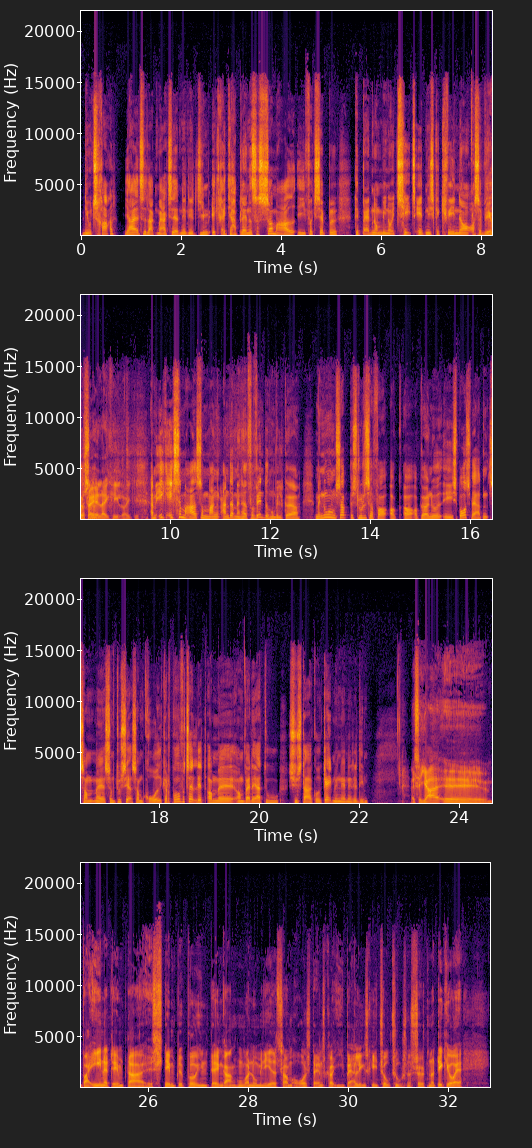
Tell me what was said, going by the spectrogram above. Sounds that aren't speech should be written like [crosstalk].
neutral. Jeg har altid lagt mærke til, at Nadia Dim ikke rigtig har blandet sig så meget i for eksempel debatten om minoritetsetniske kvinder og så videre. Det er jo så heller ikke helt rigtigt. Jamen, ikke, ikke så meget som mange andre, man havde forventet, hun ville gøre. Men nu har hun så besluttet sig for at, at, at gøre noget i sportsverdenen, som, uh, som du ser som grådig. Kan du prøve at fortælle lidt om, uh, om hvad det er, du synes, der er gået galt med Nanette Dim? Altså, jeg øh, var en af dem, der øh, stemte på hende, dengang hun var nomineret som årets dansker i Berlingske i 2017, og det gjorde jeg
